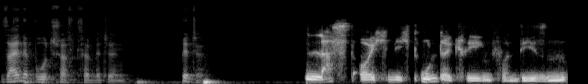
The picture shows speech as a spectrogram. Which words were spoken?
seine Botschaft vermitteln. Bitte. Lasst euch nicht unterkriegen von diesen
